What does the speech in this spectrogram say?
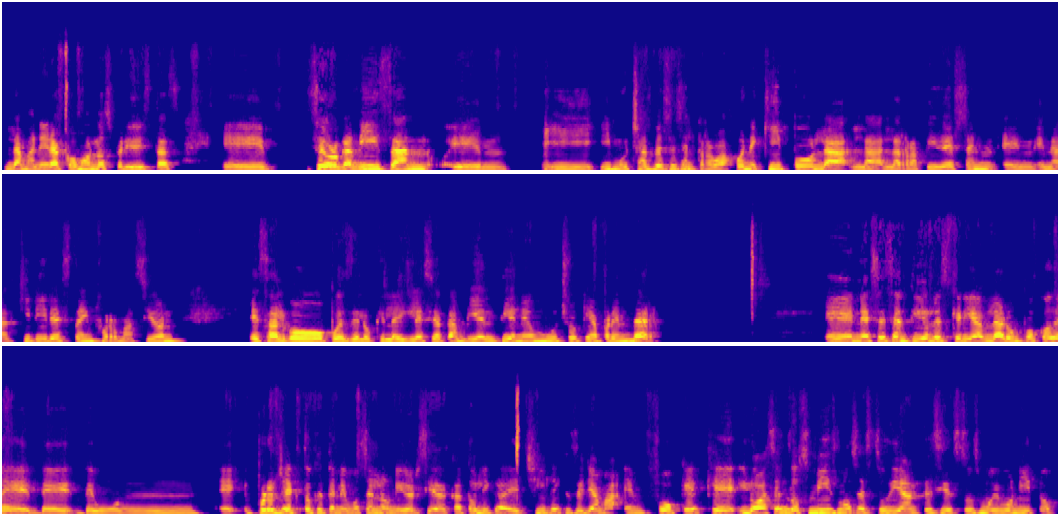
manera como los periodistas eh, se organizan em, y, muchas veces el trabajo en equipo, la, rapidez en, adquirir esta información es algo pues de lo que la iglesia también tiene mucho que aprender. En ese sentido, les quería hablar un poco de, un eh, proyecto que tenemos en la Universidad Católica de Chile que se llama Enfoque, que lo hacen los mismos estudiantes y esto es muy bonito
